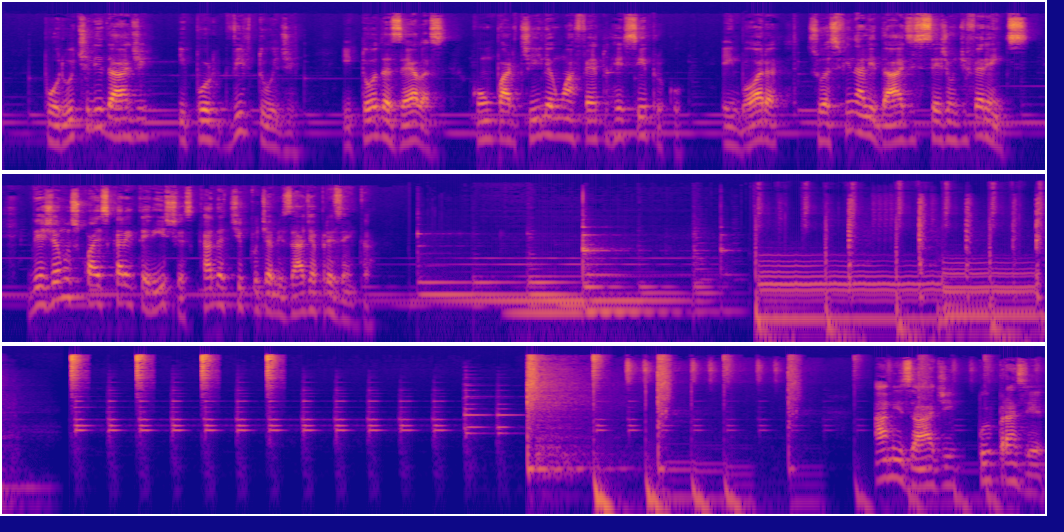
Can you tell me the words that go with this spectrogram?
por utilidade e por virtude, e todas elas compartilham um afeto recíproco, embora suas finalidades sejam diferentes. Vejamos quais características cada tipo de amizade apresenta. Amizade por prazer.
